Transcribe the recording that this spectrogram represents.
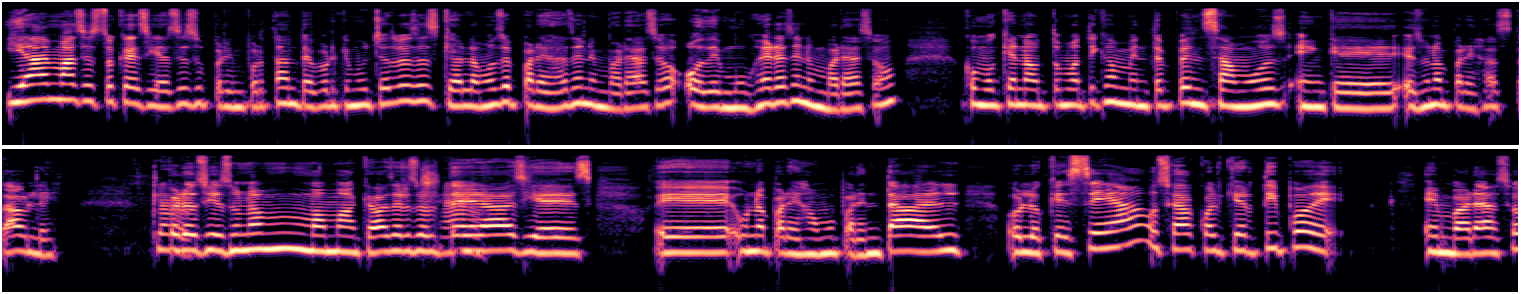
Y además esto que decías es súper importante, porque muchas veces que hablamos de parejas en embarazo o de mujeres en embarazo, como que en automáticamente pensamos en que es una pareja estable. Claro. Pero si es una mamá que va a ser soltera, si es eh, una pareja homoparental o lo que sea, o sea, cualquier tipo de embarazo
